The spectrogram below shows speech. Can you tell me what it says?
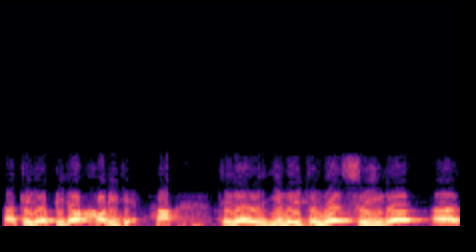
啊，这个比较好理解啊。这个因为中国是一个呃，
